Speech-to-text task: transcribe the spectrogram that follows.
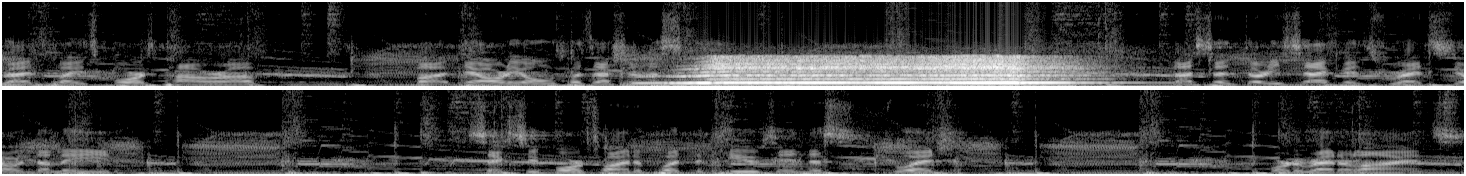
Red plays force power up, but they already own possession of the scale. Less than 30 seconds. Red still in the lead. 64 trying to put the cubes in the switch for the Red Alliance.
